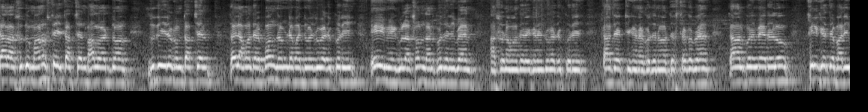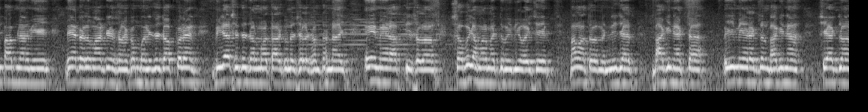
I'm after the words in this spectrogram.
যারা শুধু মানুষটাই চাচ্ছেন ভালো একজন, যদি এরকম চাচ্ছেন, তাহলে আমাদের বন্ধ মিডিয়ার মাধ্যমে যোগাযোগ করি এই মেয়েগুলার সন্ধান খুঁজে নেবেন। আসুন আমাদের এখানে যোগাযোগ করি কাজের ঠিকানা খুঁজে নেওয়ার চেষ্টা করবেন। তারপরে মেয়েটা হলো খিলখেতে বাড়ি, পাবনার মেয়ে। মেয়েটা হলো মাল্টিনেশনাল কোম্পানিতে জব করেন। বিরাশিতে জন্ম, তার কোনো ছেলে সন্তান নাই। এই মেয়ের আত্মীয় স্বজন সবই আমার মাধ্যমে বিয়ে হয়েছে। মামা তো নিজের ভাগিনা একটা এই মেয়ের একজন ভাগিনা, সে একজন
